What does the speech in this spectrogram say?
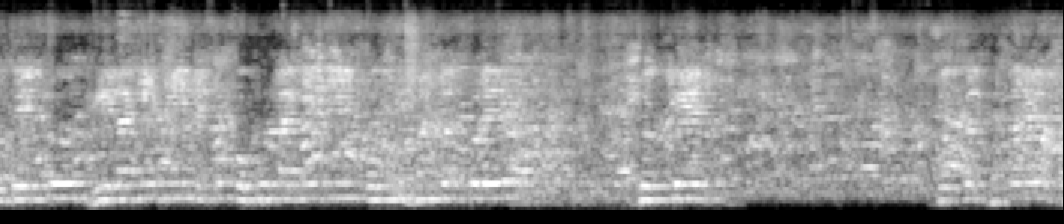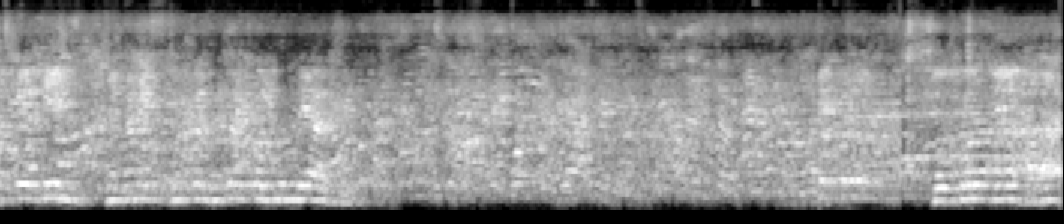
ওতে একটু ঘি লাগিয়ে দিন, একটু কপুর লাগিয়ে দিন অগ্নি সংযোগ করে যজ্ঞের যজ্ঞের ভেতরে ওটাকে দিন যেখানে যজ্ঞের ভেতরে কপুর দেওয়া আছে। যজ্ঞ যে হওয়ার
